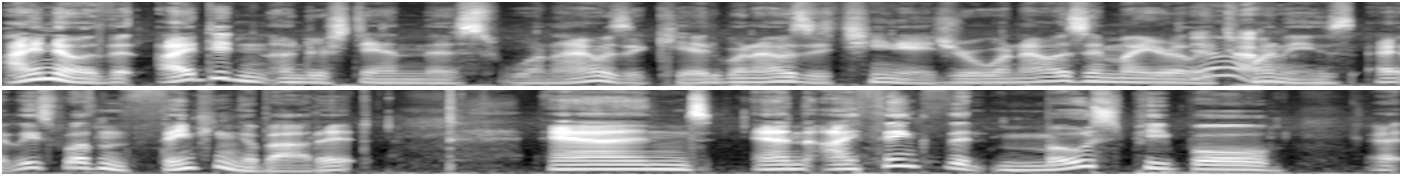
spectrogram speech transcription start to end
I know that I didn't understand this when I was a kid, when I was a teenager, when I was in my early yeah. 20s. I at least wasn't thinking about it. And and I think that most people uh,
